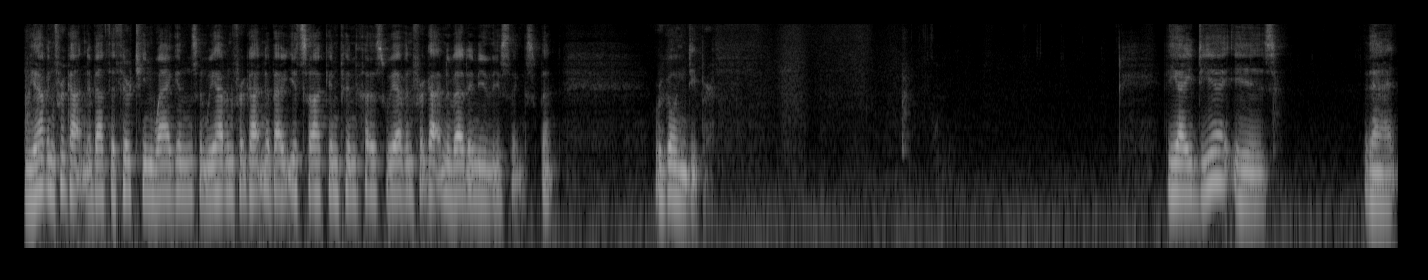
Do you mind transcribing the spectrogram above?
We haven't forgotten about the 13 wagons, and we haven't forgotten about Yitzhak and Pinchas. We haven't forgotten about any of these things, but we're going deeper. The idea is that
